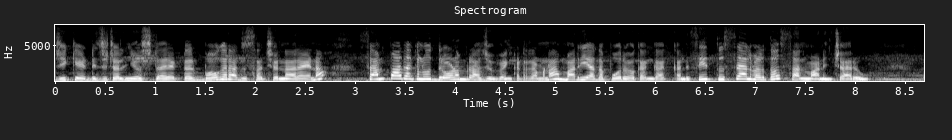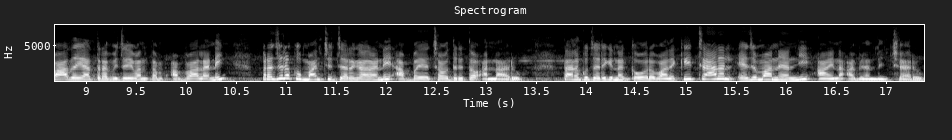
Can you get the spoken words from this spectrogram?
G K digital news director Bhogaraju Satyanarayana సంపాదకులు ద్రోణంరాజు వెంకటరమణ మర్యాదపూర్వకంగా కలిసి దుశ్శాలువలతో సన్మానించారు. పాదయాత్ర విజయవంతం అవ్వాలని ప్రజలకు మంచి జరగాలని అబ్బయ్య చౌదరితో అన్నారు. తనకు జరిగిన గౌరవానికి ఛానల్ యజమాన్యాన్ని ఆయన అభినందించారు.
